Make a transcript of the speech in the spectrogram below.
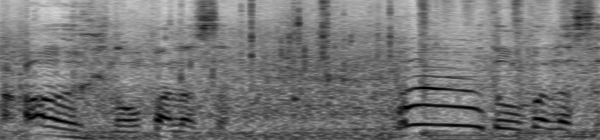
아 너무 빨랐어. 아 너무 빨랐어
